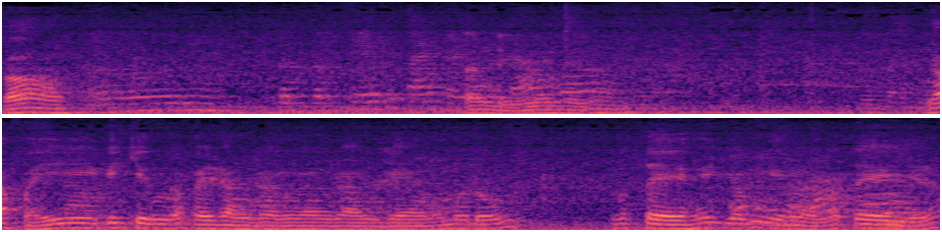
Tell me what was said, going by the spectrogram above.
Có không? Tăng điện lên thì nó phải, cái chân nó phải rần rần rần rần ràng nó mới đúng. Nó tê hết giống như là nó tê vậy đó.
